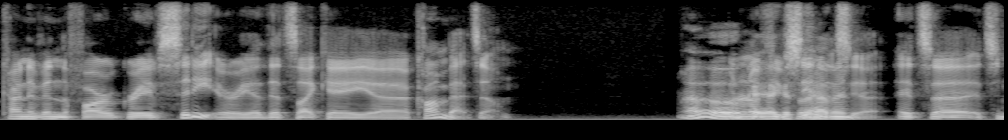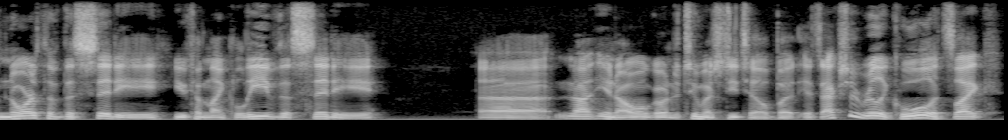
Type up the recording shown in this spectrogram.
kind of in the Fargrave City area that's like a uh, combat zone. Oh, I don't know if I you've seen this yet. It's uh, it's north of the city. You can like leave the city. Uh, not you know, I won't go into too much detail, but it's actually really cool. It's like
